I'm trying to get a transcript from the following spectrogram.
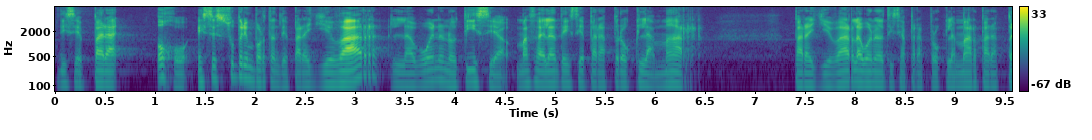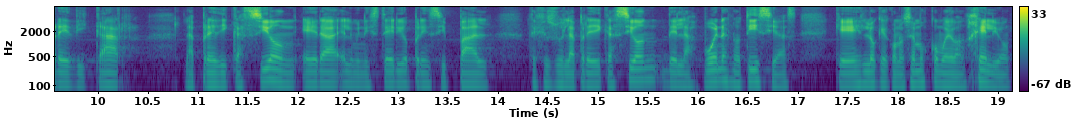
Dice, para, ojo, esto es súper importante, para llevar la buena noticia. Más adelante dice, para proclamar. Para llevar la buena noticia, para proclamar, para predicar. La predicación era el ministerio principal de Jesús, la predicación de las buenas noticias, que es lo que conocemos como evangelio.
